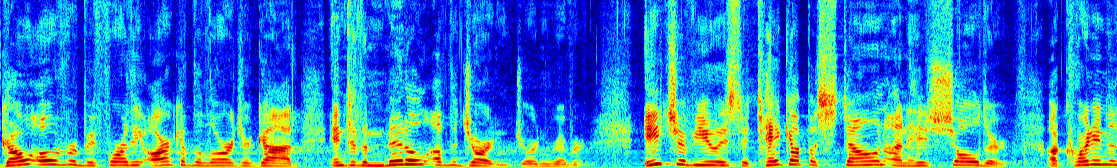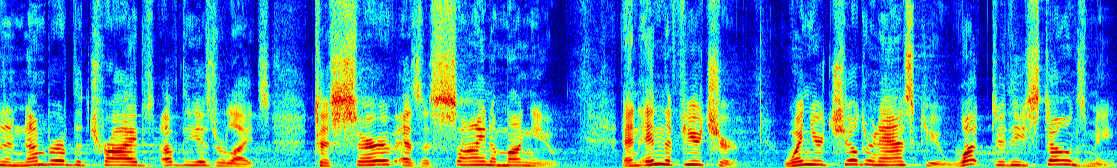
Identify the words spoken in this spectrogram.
Go over before the ark of the Lord your God into the middle of the Jordan, Jordan River. Each of you is to take up a stone on his shoulder, according to the number of the tribes of the Israelites, to serve as a sign among you. And in the future, when your children ask you, What do these stones mean?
